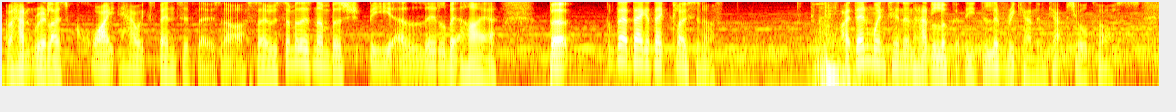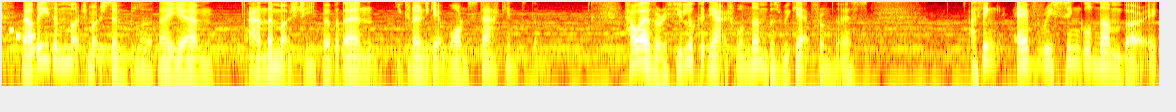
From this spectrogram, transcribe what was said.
and I hadn't realised quite how expensive those are. So some of those numbers should be a little bit higher, but they're, they're, they're close enough. I then went in and had a look at the delivery cannon capsule costs. Now these are much much simpler. They um, and they're much cheaper, but then you can only get one stack into them. However, if you look at the actual numbers we get from this, I think every single number it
